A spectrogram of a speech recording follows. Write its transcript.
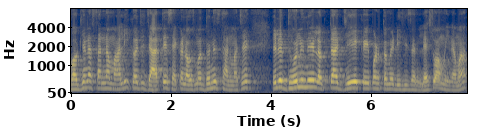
ભાગ્યના સ્થાનના માલિક જ જાતે સેકન્ડ હાઉસમાં ધન સ્થાનમાં છે. એટલે ધનને લગતા જે કંઈ પણ તમે ડિસિઝન લેશો આ મહિનામાં,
